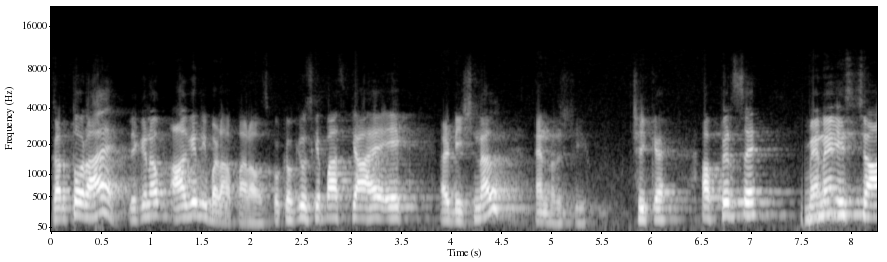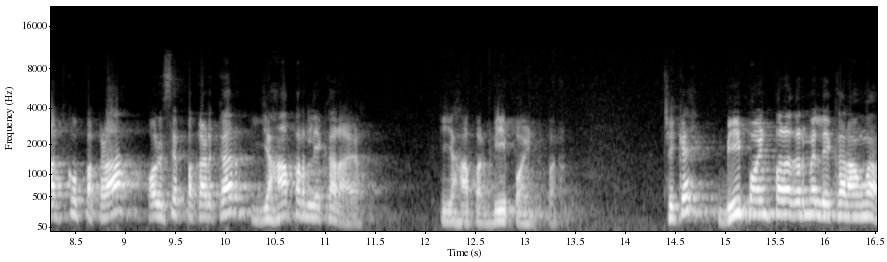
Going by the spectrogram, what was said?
कर तो रहा है, लेकिन अब आगे नहीं बढ़ा पा रहा उसको, क्योंकि उसके पास क्या है? एक एडिशनल एनर्जी ठीक है? अब फिर से मैंने इस चार्ज को पकड़ा और इसे पकड़कर यहाँ पर लेकर आया। यहाँ पर बी पॉइंट पर। ठीक है? बी पॉइंट पर अगर मैं लेकर आऊँगा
